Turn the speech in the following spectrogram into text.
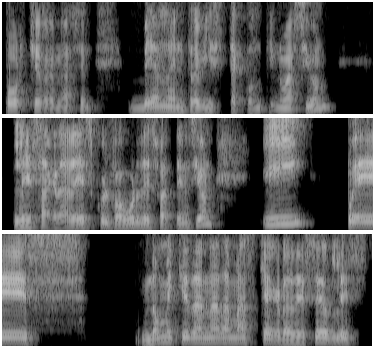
porque renacen. Vean la entrevista a continuación. Les agradezco el favor de su atención y pues no me queda nada más que agradecerles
